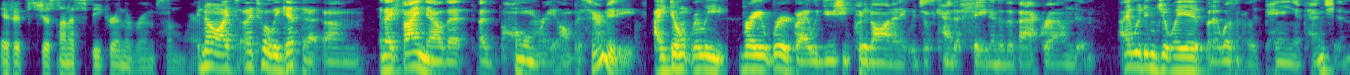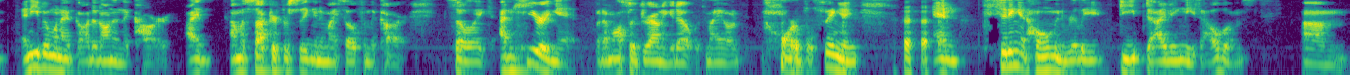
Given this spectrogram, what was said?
if it's just on a speaker in the room somewhere. No i, t- I totally get that um and i find now that i'm home right on paternity i don't really very work i would usually put it on and it would just kind of fade into the background and I would enjoy it, but I wasn't really paying attention. And even when I've got it on in the car, I I'm a sucker for singing to myself in the car. So like I'm hearing it, but I'm also drowning it out with my own horrible singing. and sitting at home and really deep diving these albums, um,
